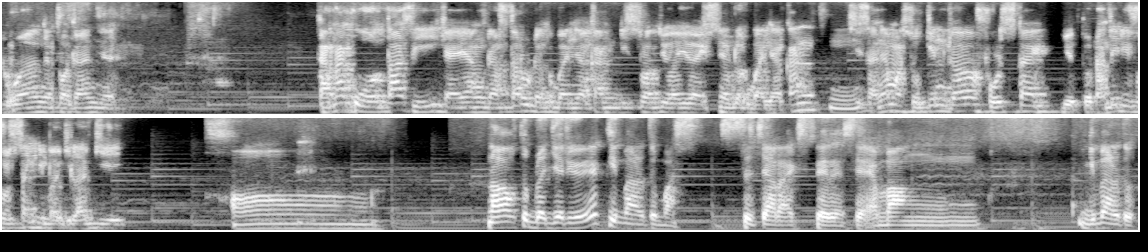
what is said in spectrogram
Jauh banget makanya karena kuota sih kayak yang daftar udah kebanyakan di slot UI UX-nya udah kebanyakan hmm. sisanya masukin ke full stack gitu. Nanti di full stack dibagi lagi. Oh. Nah waktu belajar UX gimana tuh mas? Secara experience ya emang gimana tuh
